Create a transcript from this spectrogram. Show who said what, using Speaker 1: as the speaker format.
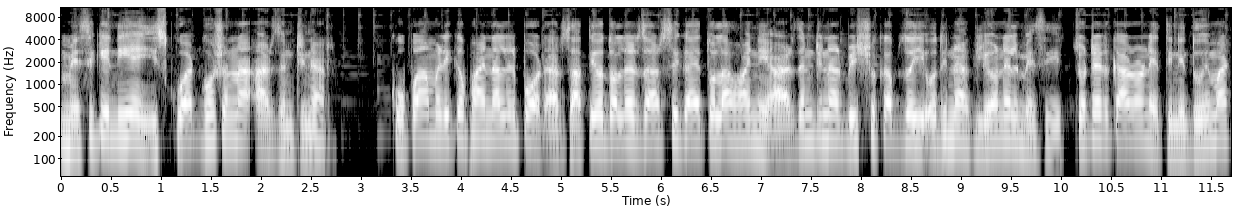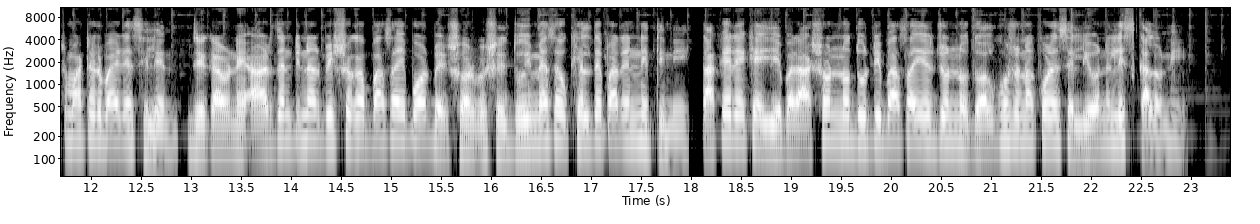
Speaker 1: মেসিকে নিয়েই স্কোয়াড ঘোষণা আর্জেন্টিনার। কোপা আমেরিকা ফাইনালের পর আর জাতীয় দলের জার্সি গায়ে তোলা হয়নি আর্জেন্টিনার বিশ্বকাপ জয়ী অধিনায়ক লিওনেল মেসি। চোটের কারণে তিনি দুই মাস মাঠের বাইরে ছিলেন, যে কারণে আর্জেন্টিনার বিশ্বকাপ বাছাই পর্বের সর্বশেষ দুই ম্যাচেও খেলতে পারেননি তিনি। তাকে রেখেই এবার আসন্ন দুটি বাছাইয়ের জন্য দল ঘোষণা করেছে লিওনেল স্কালোনি।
